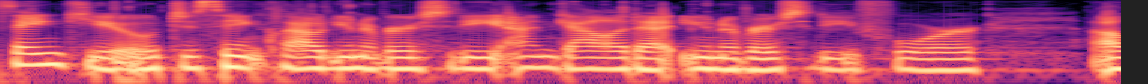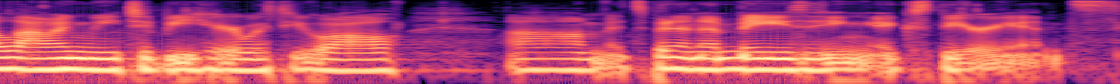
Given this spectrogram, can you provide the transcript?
thank you to St. Cloud University and Gallaudet University for allowing me to be here with you all. Um, it's been an amazing experience.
